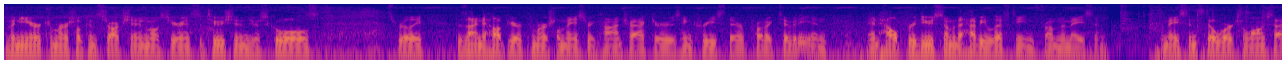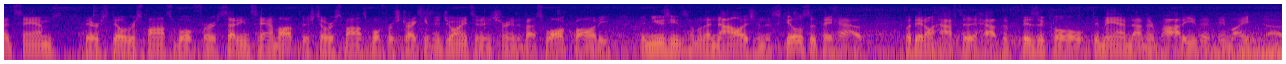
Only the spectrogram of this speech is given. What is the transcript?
veneer commercial construction, most of your institutions, your schools. It's really designed to help your commercial masonry contractors increase their productivity and, and help reduce some of the heavy lifting from the mason. The mason still works alongside SAMs. They're still responsible for setting SAM up. They're still responsible for striking the joints and ensuring the best wall quality and using some of the knowledge and the skills that they have, but they don't have to have the physical demand on their body that they might uh,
